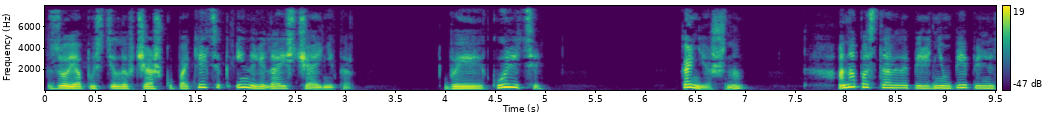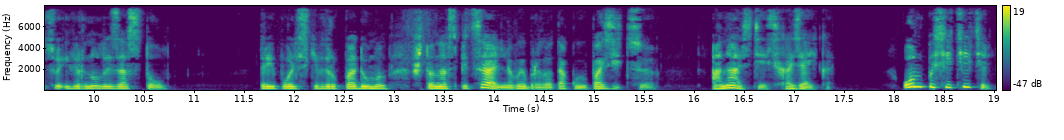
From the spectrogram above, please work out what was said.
Зоя опустила в чашку пакетик и налила из чайника. «Вы курите?» «Конечно». Она поставила перед ним пепельницу и вернулась за стол. Трипольский вдруг подумал, что она специально выбрала такую позицию. Она здесь хозяйка. Он посетитель,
